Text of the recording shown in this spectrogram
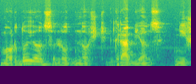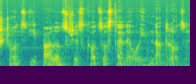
mordując ludność, grabiąc, niszcząc i paląc wszystko, co stanęło im na drodze,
